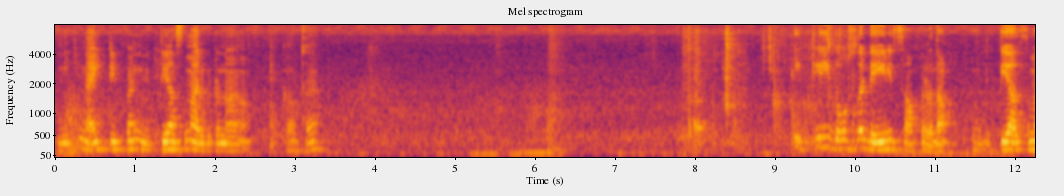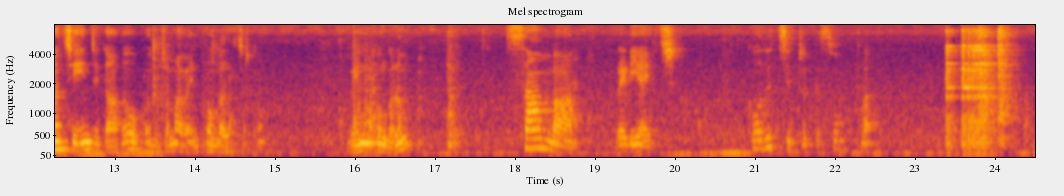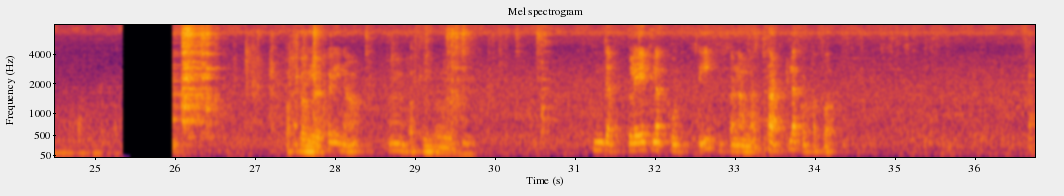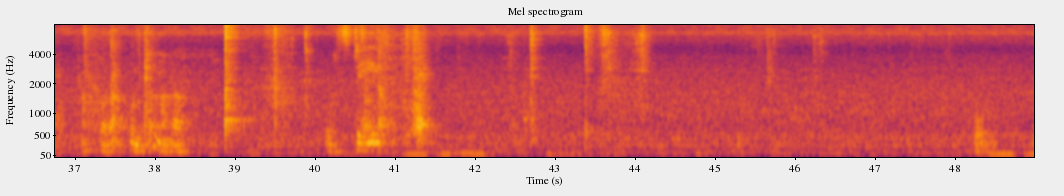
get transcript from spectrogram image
இன்னைக்கு night tiffin வித்தியாசமாக இருக்கட்டும் நாக்காக இட்லி தோசை டெய்லி சாப்பிட்றதான் வித்தியாசமாக சேஞ்சுக்காக கொஞ்சமாக வெண்பொங்கல் வச்சுருக்கேன். வெண்பொங்கலும் சாம்பார் ரெடி ஆயிடுச்சு கொதிச்சிட்ருக்கு சூப்பராக எப்படின்னா ம். இந்த பிளேட்டில் கொட்டி இப்போ நம்ம தட்டில் கொட்ட போகிறோம் அப்போ தான் கொஞ்சம் நல்லாயிருக்கும் ஒரு ஸ்டெயிலாக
